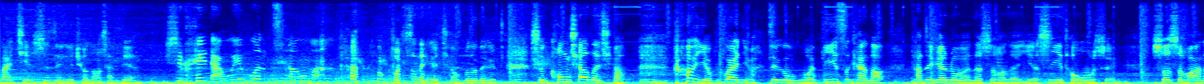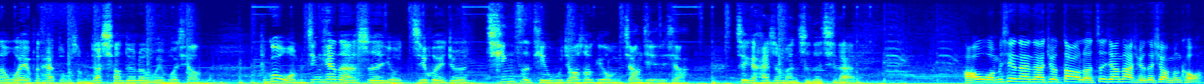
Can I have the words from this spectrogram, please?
来解释这个球状闪电。是可以打微波的枪吗？不是那个枪，不是那个枪，是空枪的枪。也不怪你们，这个我第一次看到他这篇论文的时候呢，也是一头雾水。说实话呢，我也不太懂什么叫相对论微波枪。不过我们今天呢是有机会，就是亲自听武教授给我们讲解一下，这个还是蛮值得期待的。好，我们现在呢就到了浙江大学的校门口，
